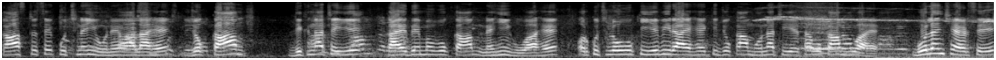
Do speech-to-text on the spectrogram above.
कास्ट से कुछ नहीं होने वाला है जो काम दिखना चाहिए कायदे में वो काम नहीं हुआ है और कुछ लोगों की ये भी राय है कि जो काम होना चाहिए था वो काम हुआ है। बुलंदशहर से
